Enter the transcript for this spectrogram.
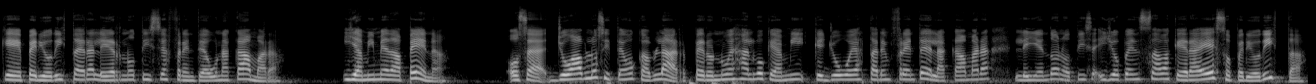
que periodista era leer noticias frente a una cámara. Y a mí me da pena. O sea, yo hablo si tengo que hablar, pero no es algo que a mí, que yo voy a estar enfrente de la cámara leyendo noticias. Y yo pensaba que era eso, periodista.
